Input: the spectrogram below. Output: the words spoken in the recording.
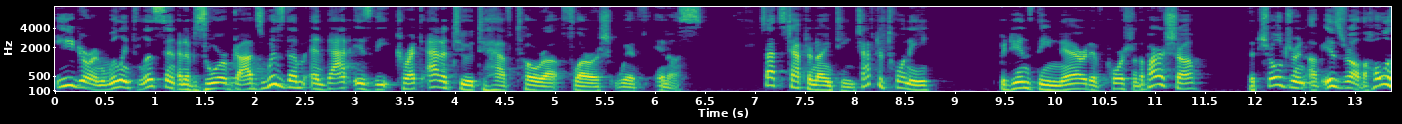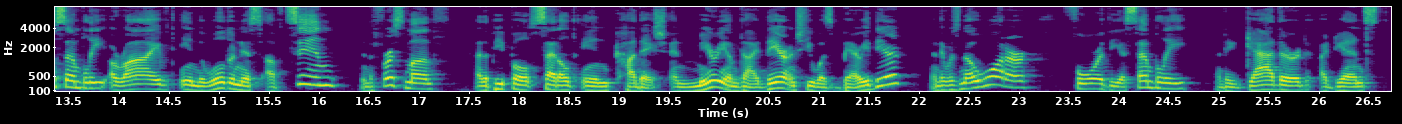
eager and willing to listen and absorb God's wisdom. And that is the correct attitude to have Torah flourish within us. So that's chapter 19. Chapter 20 begins the narrative portion of the parsha. The children of Israel, the whole assembly, arrived in the wilderness of Tzin in the first month and the people settled in Kadesh. And Miriam died there, and she was buried there, and there was no water for the assembly, and they gathered against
